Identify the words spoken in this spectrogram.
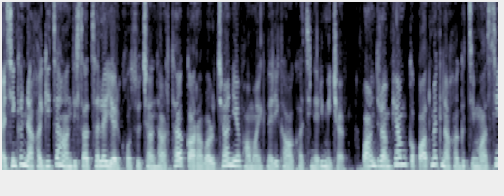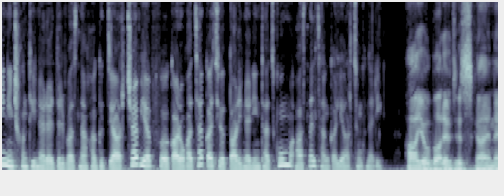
Այսինքն նախագիծը հանդիսացել է երկխոսության հարթակ կառավարության եւ համայնքների քաղաքացիների միջև։ Պարոն Դրամփյան, կպատմեք նախագծի մասին, ինչ խնդիրներ էր դրված նախագծի արչև եւ կարողացաք այս 7 տարիների ընթացքում հասնել ցանկալի արդյունքների։ Այո, բարև ձեզ Սկայնե,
